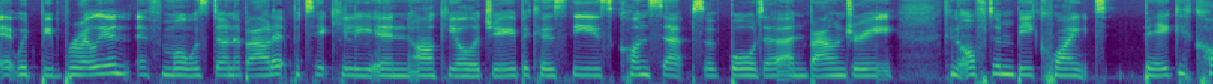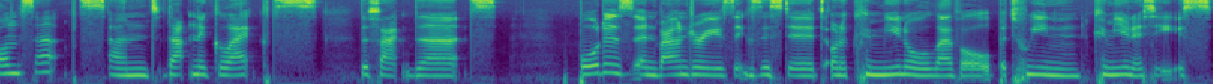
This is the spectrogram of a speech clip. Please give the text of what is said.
it would be brilliant if more was done about it, particularly in archaeology, because these concepts of border and boundary can often be quite big concepts, and that neglects the fact that borders and boundaries existed on a communal level between communities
